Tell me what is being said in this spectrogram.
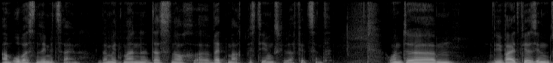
am obersten Limit sein damit man das noch äh, wettmacht, bis die Jungs wieder fit sind. Und ähm, wie weit wir sind,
